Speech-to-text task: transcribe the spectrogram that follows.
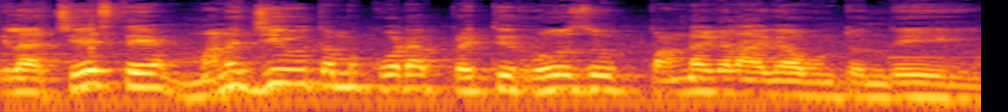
ఇలా చేస్తే మన జీవితం కూడా ప్రతిరోజు పండగలాగా ఉంటుంది.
